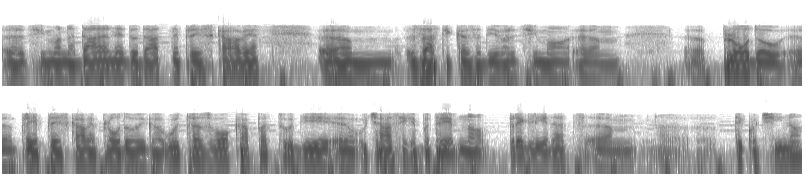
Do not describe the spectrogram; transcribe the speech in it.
recimo nadaljne dodatne preiskave, um, zlasti kar zadeva recimo um, plodov, pre, preiskave plodovega ultrazvoka, pa tudi um, včasih je potrebno pregledati um, tekočino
